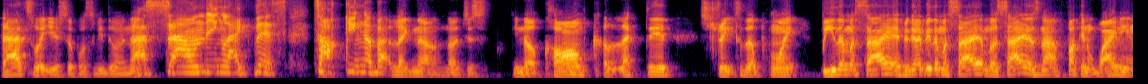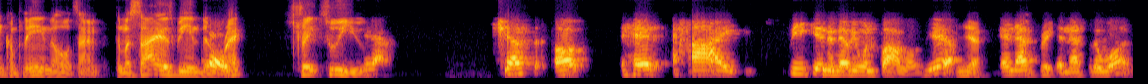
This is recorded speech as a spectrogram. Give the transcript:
that's what you're supposed to be doing. Not sounding like this, talking about like no, no, just you know, calm, collected, straight to the point. Be the Messiah. If you're gonna be the Messiah, Messiah is not fucking whining and complaining the whole time. The Messiah is being Yeah. direct, straight to you. Yeah. chest up, head high, speaking, and everyone follows. Yeah, Yeah. and that's Agreed. and that's what it was.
